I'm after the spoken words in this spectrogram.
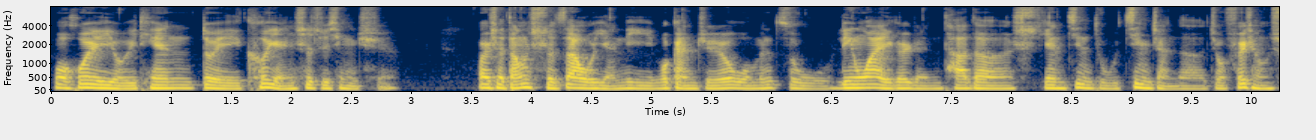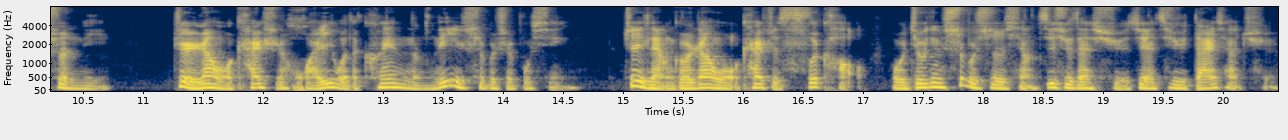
我会有一天对科研失去兴趣。而且当时在我眼里，我感觉我们组另外一个人他的实验进度进展的就非常顺利，这也让我开始怀疑我的科研能力是不是不行。这两个让我开始思考，我究竟是不是想继续在学界继续待下去？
